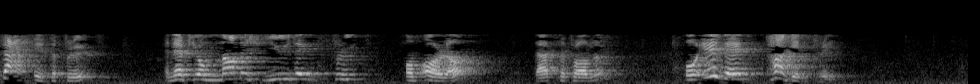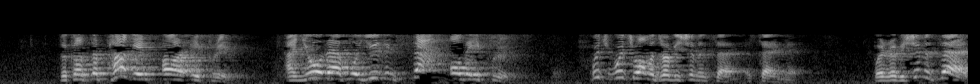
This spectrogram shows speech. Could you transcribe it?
sap is the fruit, and if you're mamish using fruit of orla, that's the problem. Or is it pagin free? Because the pagin are a pri. and you're therefore using sap of a fruit. Which, which one was Rabbi Shimon say, saying it? When Rabbi Shimon said,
